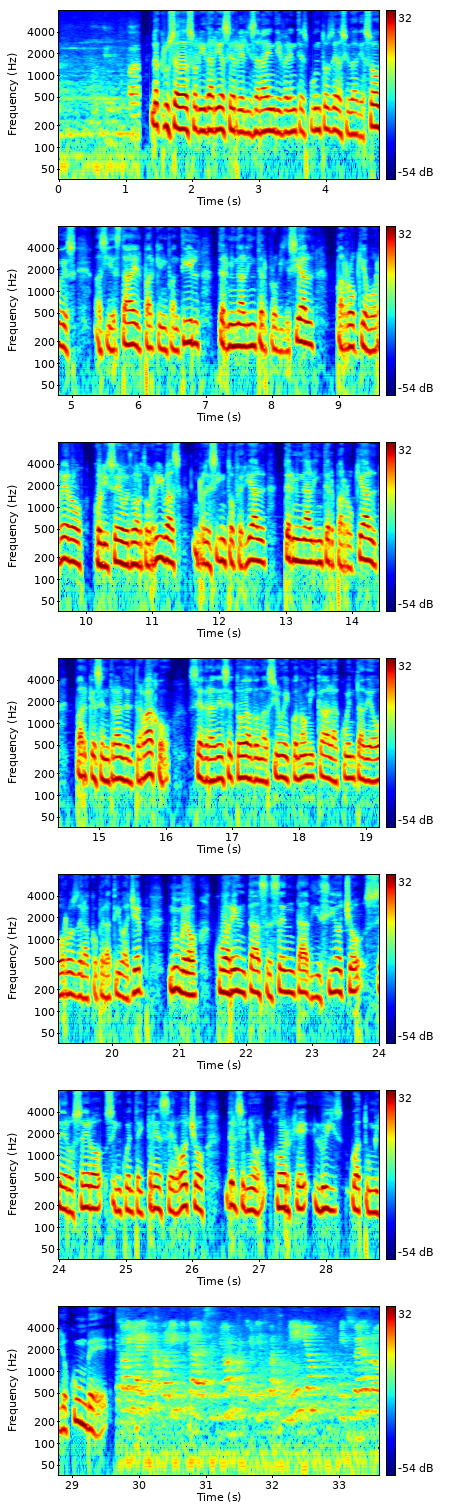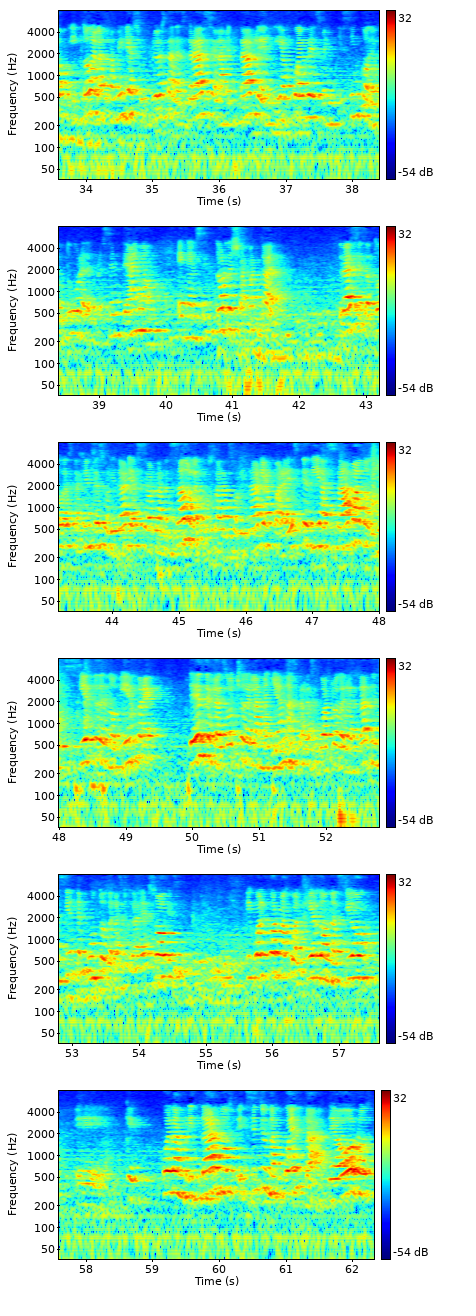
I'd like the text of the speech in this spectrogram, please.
el pan. La cruzada solidaria se realizará en diferentes puntos de la ciudad de Azogues. Así está el Parque Infantil, Terminal Interprovincial, Parroquia Borrero, Coliseo Eduardo Rivas, Recinto Ferial, Terminal Interparroquial, Parque Central del Trabajo, se agradece toda donación económica a la cuenta de ahorros de la cooperativa JEP número 406018005308 del señor Jorge Luis Guatumillo Cumbe. Soy la hija política del señor Jorge Luis Guatumillo. Mi suegro y toda la familia sufrió esta desgracia lamentable el día jueves 25 de octubre del presente año en el sector de Chapacal. Gracias a toda esta gente solidaria se ha organizado la cruzada solidaria para este día sábado 17 de noviembre desde las 8 de la mañana hasta las 4 de la tarde en 7 puntos de la ciudad de Azogues. De igual forma cualquier donación eh, que puedan brindarnos, existe una cuenta de ahorros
